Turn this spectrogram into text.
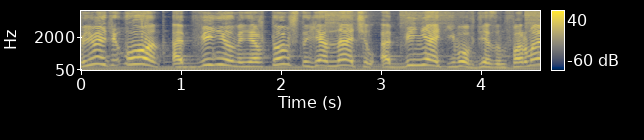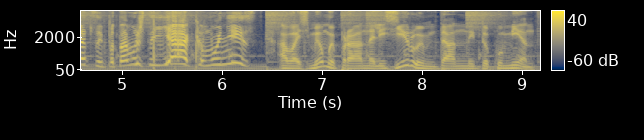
Понимаете, он обвинил меня в том, что я начал обвинять его в дезинформации, потому что я коммунист. А возьмем и проанализируем данный документ.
